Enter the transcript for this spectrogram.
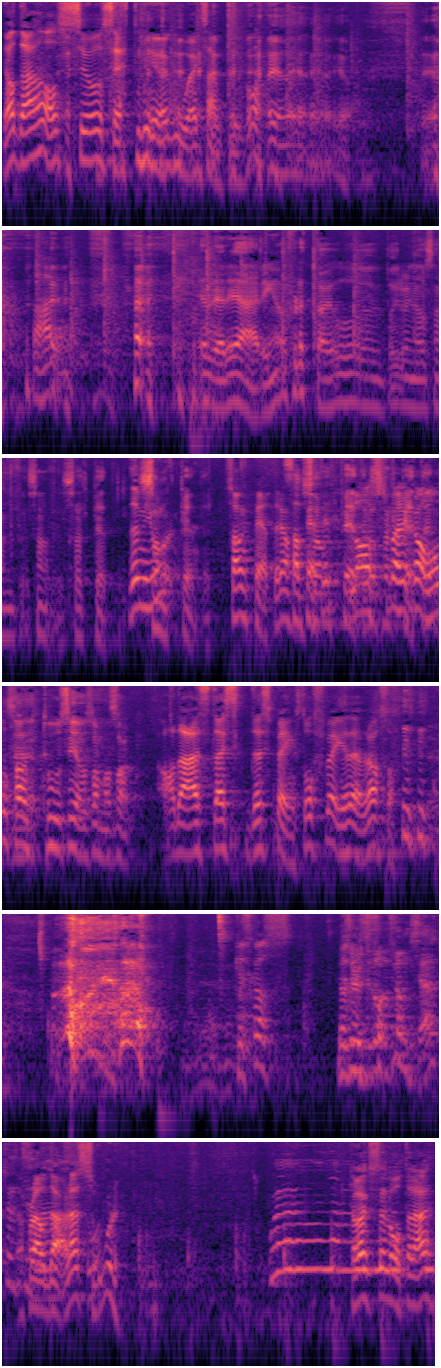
Ja, det har vi jo sett mye gode eksempler på. Ja, ja, ja, ja. Her. Hele regjeringa flytta jo pga. saltpeter. De Sankt Peter. Sankt Peter, ja. Sankt Peter. Sankt Peter La oss bare kalle den er Sankt- To sider av samme sak. Ja, det er, det er, det er sprengstoff begge deler, altså. Hva skal vi. Ja, for det er jo der det er sol. Hva slags låt er?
